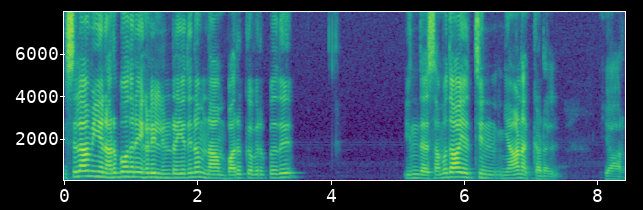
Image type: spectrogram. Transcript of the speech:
இஸ்லாமிய நற்போதனைகளில் இன்றைய தினம் நாம் பருக்கவிருப்பது இந்த சமுதாயத்தின் ஞானக்கடல். யார்?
